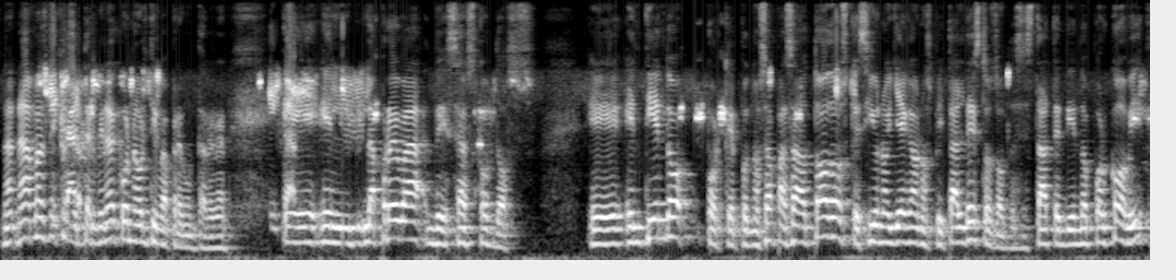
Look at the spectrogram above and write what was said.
Nada más sí, déjame terminar con una última pregunta, eh, la prueba de SARS-CoV-2. Eh, entiendo, porque pues, nos ha pasado a todos, que si uno llega a un hospital de estos donde se está atendiendo por COVID,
